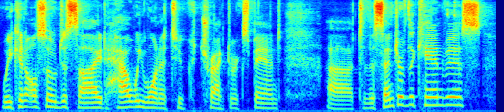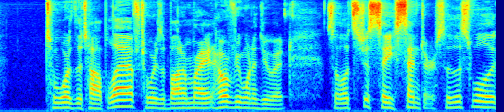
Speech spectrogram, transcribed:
We can also decide how we want it to contract or expand uh, to the center of the canvas, toward the top left, towards the bottom right, however you want to do it. So let's just say center. So this will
